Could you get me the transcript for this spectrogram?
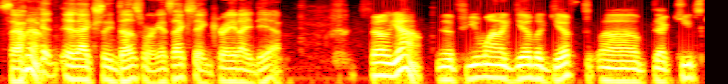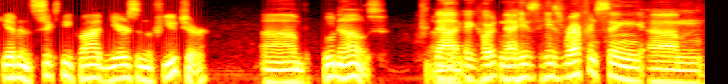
So Yeah. it, it actually does work. It's actually a great idea. So yeah, if you want to give a gift uh, that keeps giving 65 years in the future, um, who knows? Now, now he's he's referencing, um,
